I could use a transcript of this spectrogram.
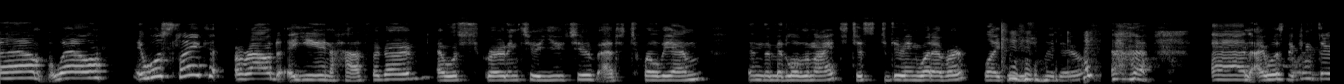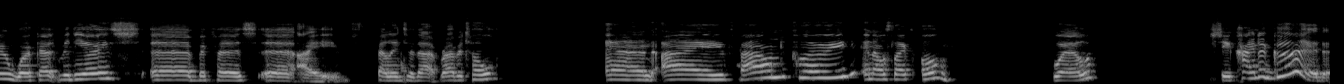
Um, well, it was like around a year and a half ago. I was scrolling to YouTube at 12 a.m. in the middle of the night, just doing whatever, like we usually do. and I was looking through workout videos uh, because uh, I fell into that rabbit hole. And I found Chloe, and I was like, oh, well, she kind of good.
